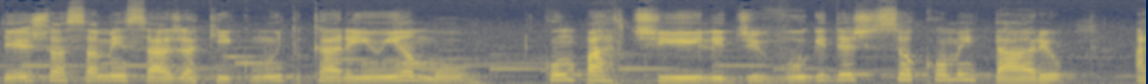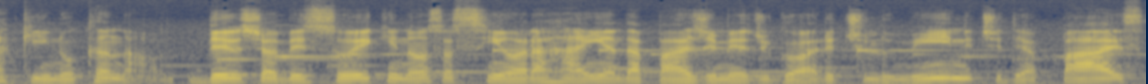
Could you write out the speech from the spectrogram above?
Deixo essa mensagem aqui com muito carinho e amor. Compartilhe, divulgue e deixe seu comentário aqui no canal. Deus te abençoe, que Nossa Senhora Rainha da Paz de Medjugorje te ilumine, te dê a paz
